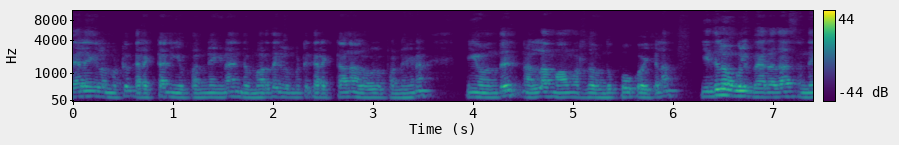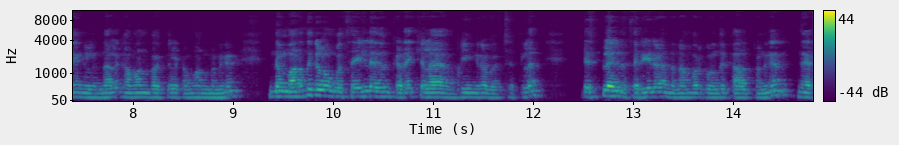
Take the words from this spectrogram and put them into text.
வேலைகளை மட்டும் கரெக்டாக நீங்கள் பண்ணீங்கன்னா இந்த மருந்துகளை மட்டும் கரெக்டான அளவில் பண்ணீங்கன்னா நீங்க வந்து நல்லா மாமரத்தை வந்து பூக்க வைக்கலாம். இதுல உங்களுக்கு வேற ஏதாவது சந்தேகங்கள் இருந்தாலும் கமெண்ட் பாக்ஸ்ல கமெண்ட் பண்ணுங்க. இந்த மருந்துகள் உங்க சைட்ல எதுவும் கிடைக்கல அப்படிங்கிற பட்சத்துல டிஸ்பிளேல தெரியுற அந்த நம்பருக்கு வந்து கால் பண்ணுங்க. வேற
